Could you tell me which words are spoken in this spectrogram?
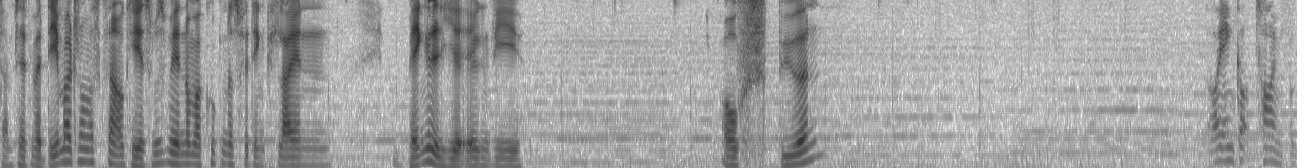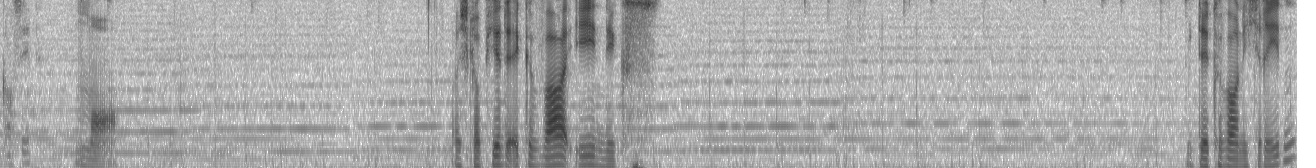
Damit hätten wir dem halt schon was getan. Okay, jetzt müssen wir hier nochmal gucken, dass wir den kleinen Bengel hier irgendwie aufspüren. I ain't got time for gossip. No. Aber ich glaube, hier in der Ecke war eh nix. Mit der können wir auch nicht reden.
